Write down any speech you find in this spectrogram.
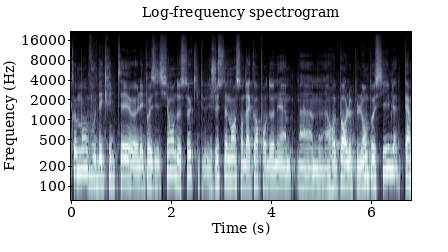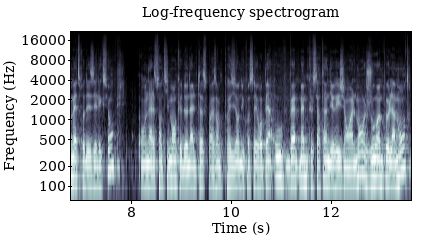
Comment vous décryptez euh, les positions de ceux qui justement sont d'accord pour donner un, report le plus long possible, permettre des élections, on a le sentiment que Donald Tusk, par exemple, président du Conseil européen, ou même que certains dirigeants allemands jouent un peu la montre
